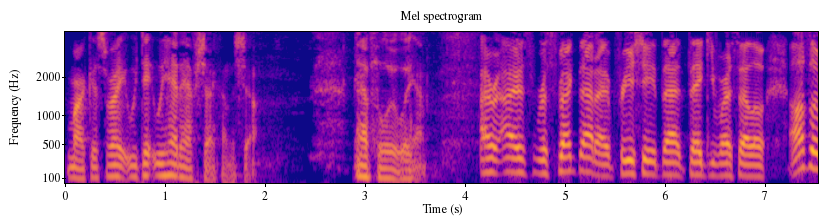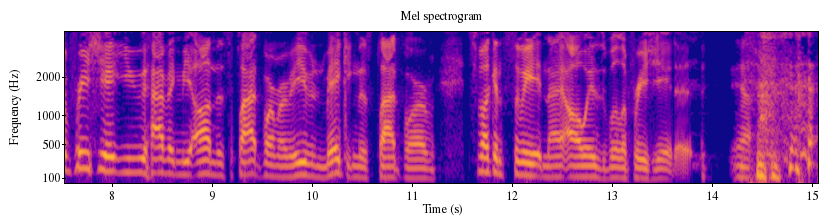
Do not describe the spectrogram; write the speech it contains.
Marcus. Right? We did we had to have Shak on the show. Absolutely. Yeah. I, I respect that. I appreciate that. Thank you, Marcelo. I also appreciate you having me on this platform or even making this platform. It's fucking sweet, and I always will appreciate it. Yeah.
